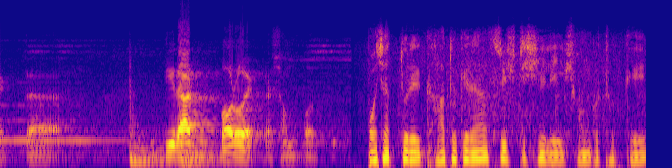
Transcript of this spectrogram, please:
একটা বিরাট বড় একটা সম্পদ। পঁচাত্তরের ঘাতকেরা সৃষ্টিশীল এই সংগঠককে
